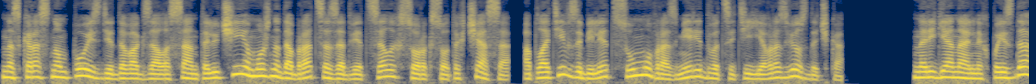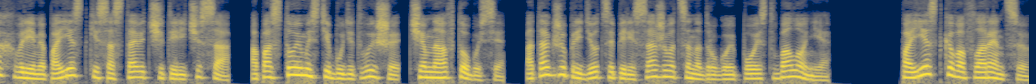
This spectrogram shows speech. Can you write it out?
На скоростном поезде до вокзала Санта-Лючия можно добраться за 2,40 часа, оплатив за билет сумму в размере 20 евро звездочка. На региональных поездах время поездки составит 4 часа, а по стоимости будет выше, чем на автобусе, а также придется пересаживаться на другой поезд в Болонье. Поездка во Флоренцию.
